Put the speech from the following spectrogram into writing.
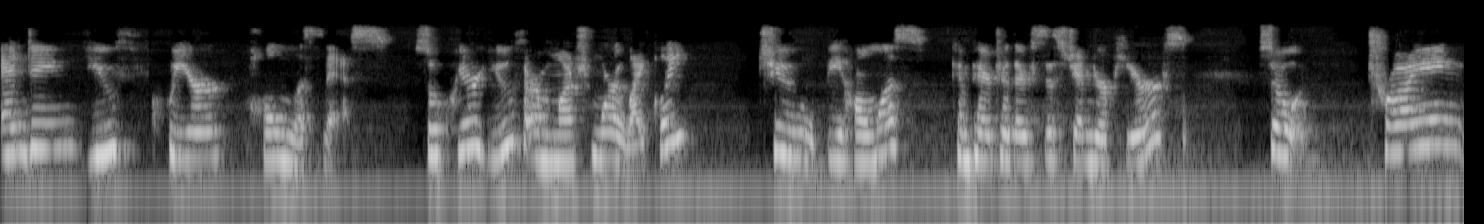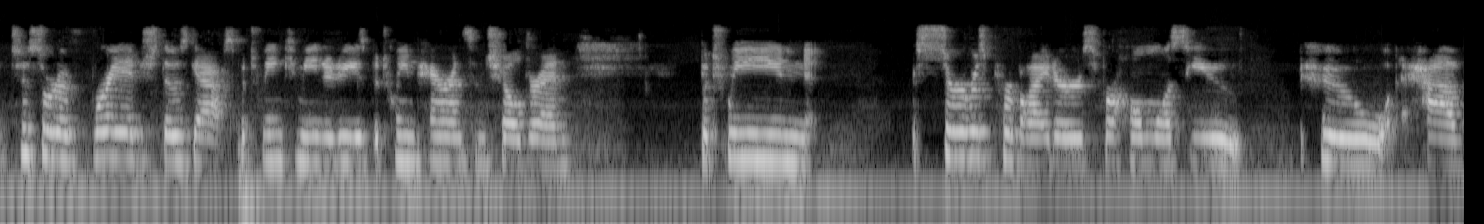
ending youth queer homelessness. So, queer youth are much more likely to be homeless compared to their cisgender peers. So, trying to sort of bridge those gaps between communities, between parents and children, between service providers for homeless youth who have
